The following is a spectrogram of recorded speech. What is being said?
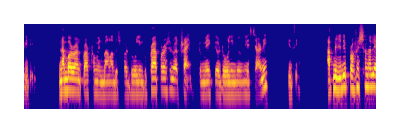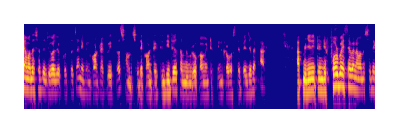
BD number one platform in Bangladesh for Duolingo preparation আর trying to make your Duolingo English journey easy আপনি যদি প্রফেশনালি আমাদের সাথে যোগাযোগ করতে চান এখন কন্ট্যাক্ট উইথ আস আমাদের সাথে কন্ট্যাক্টের ডিটেলস আপনি ভিডিও কমেন্টে পিন করা অবস্থায় পেয়ে যাবেন। আর আপনি যদি টোয়েন্টি ফোর বাই সেভেন আমাদের সাথে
